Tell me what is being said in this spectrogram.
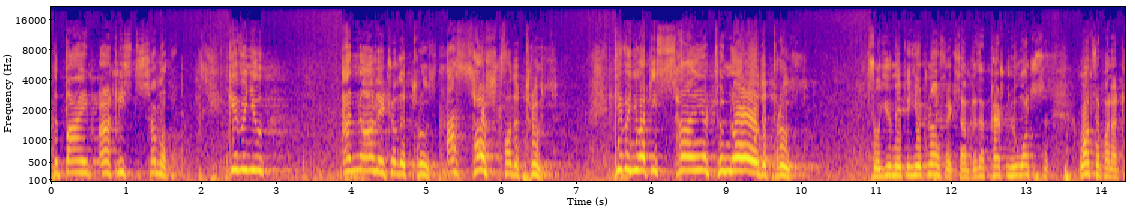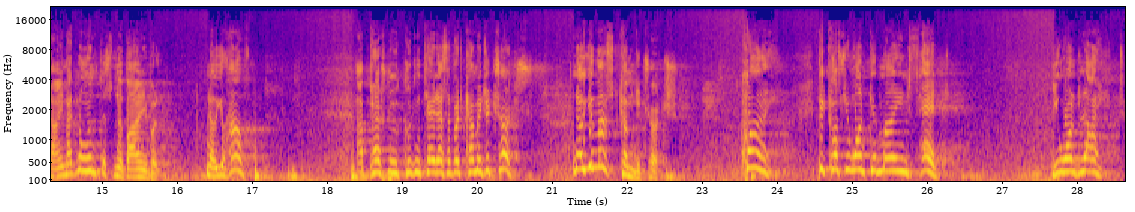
the Bible, or at least some of it, giving you a knowledge of the truth, a thirst for the truth, giving you a desire to know the truth. So you may be here tonight, for example, as a person who once, once upon a time had no interest in the Bible. Now you have. A person who couldn't care less about coming to church. Now you must come to church. Why? Because you want your mind fed. You want light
